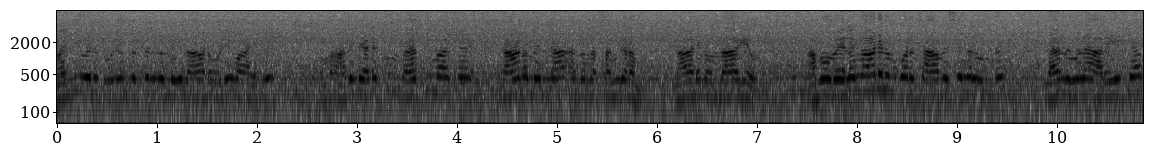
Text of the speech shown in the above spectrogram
വലിയൊരു ദുരന്തത്തിൽ നിന്ന് ഈ നാട് ഒഴിവായത്. അതിന്റെ ഇടയ്ക്കും മാത്യുമാക്ക് കാണുന്നില്ല എന്നുള്ള സങ്കടം നാടിനൊന്നാകെയുണ്ട് അപ്പോൾ വെലങ്ങാടിനും കുറച്ച് ആവശ്യങ്ങളുണ്ട്. ഞാൻ നിങ്ങളെ അറിയിക്കാം.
